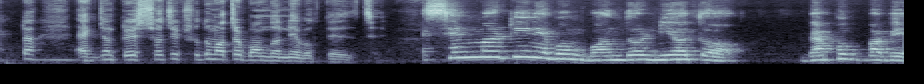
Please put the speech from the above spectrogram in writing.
একটা একজন প্রেস সচিব শুধুমাত্র বন্দর নিয়ে বক্তৃতা দিচ্ছে সেন্ট মার্টিন এবং বন্দর নিয়ত ব্যাপকভাবে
